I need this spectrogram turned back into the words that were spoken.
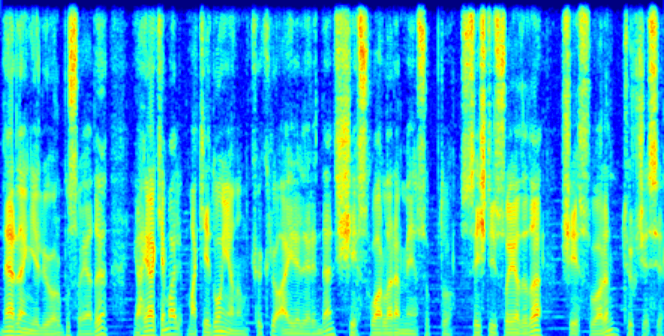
Nereden geliyor bu soyadı? Yahya Kemal Makedonya'nın köklü ailelerinden Şehsuvarlara mensuptu. Seçtiği soyadı da Şehsuvar'ın Türkçesi.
